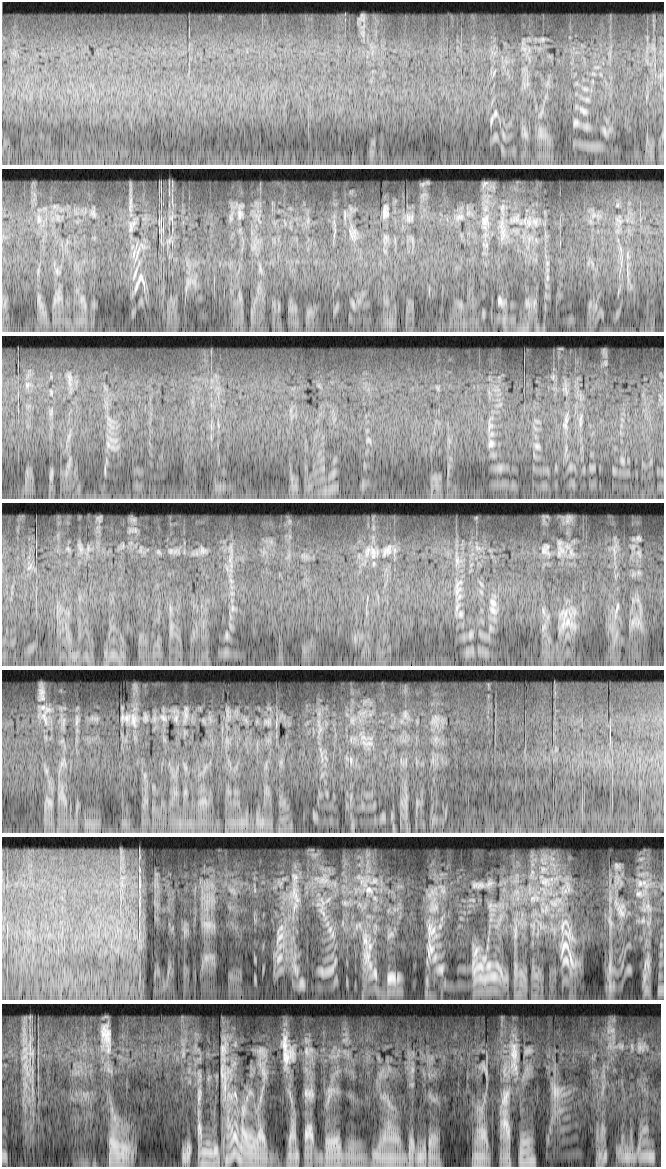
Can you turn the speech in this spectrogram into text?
shirt. Excuse me. Hey, Hey, how are you? good. How are you? I'm pretty good. I Saw you jogging. How is it? Good. Good? job. I like the outfit. It's really cute. Thank you. And the kicks. It's really nice. Thanks. I just got them. really? Yeah. Good, good for running? Yeah. I mean, kind of. Nice. Are you, Um, are you from around here? yeah. Where are you from? I'm from just I, I go to school right over there at the university. Oh, nice, nice. So a little college girl, huh? Yeah. That's cute. What- What's your major? I major in law. Oh, law. Oh, Yeah. wow. So if I ever get in any trouble later on down the road, I can count on you to be my attorney? yeah, in like seven years. yeah, you got a perfect ass, too. Thank you. College booty. College booty. Oh, wait, wait. It's right here. It's right here. It's right here. Oh, in Yeah. here? Yeah, come on. So, I mean, we kind of already like jumped that bridge of you know getting you to kind of like flash me. Yeah. Can I see him again?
